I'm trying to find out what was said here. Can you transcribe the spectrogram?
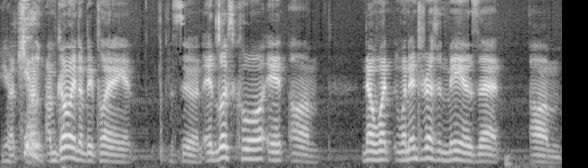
You're But killing I'm, I'm going to be playing it soon. It looks cool. It um, no. What what interested me is that um,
